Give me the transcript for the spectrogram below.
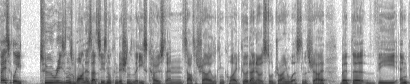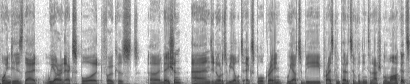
basically two reasons. One is that seasonal conditions on the east coast and South Australia are looking quite good. I know it's still dry in Western Australia, but the the end point is that we are an export focused uh, nation, and in order to be able to export grain, we have to be price competitive with international markets,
